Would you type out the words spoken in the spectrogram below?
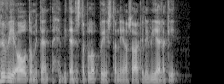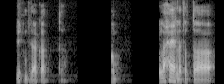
hyvin outo, miten, miten tästä blopista niin on saakeli vieläkin. Nyt mun pitää katsoa. On lähellä tota,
